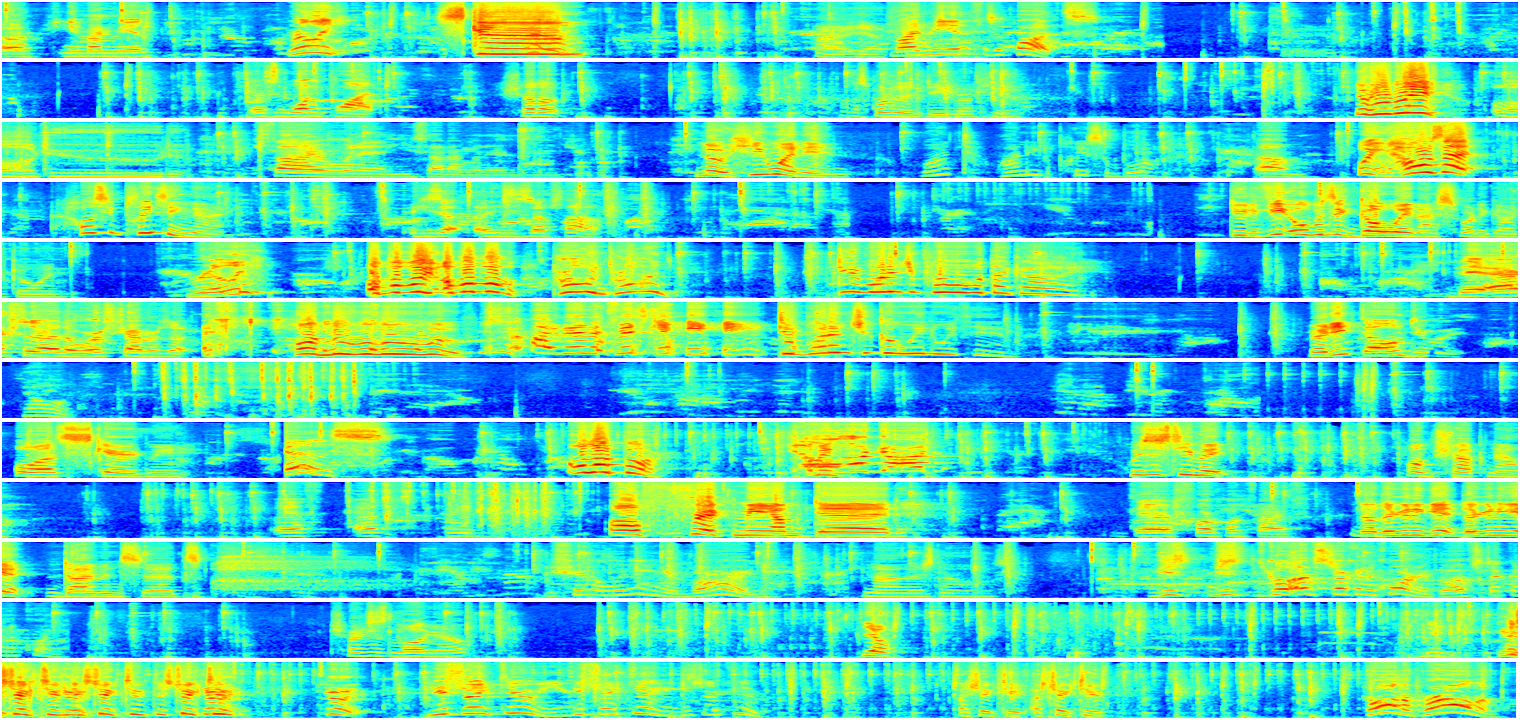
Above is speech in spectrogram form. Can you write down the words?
Uh, can you mind me in? Really? Scum. Alright, yeah. Mind me in for the pots. There's one pot. Shut up. I just wanted to debuff you. Yo, he went in! Oh, dude. You thought I went in. You thought I went in. didn't you? No, he went in. What? Why did he place a block? Um, Wait, how is that? How is he placing that? he's up, uh, he's up top. Dude, if he opens it, go in. I swear to God, go in. Really? Oh, wait, oh, but, pearl in, Perlin! Dude, why did you pearl in with that guy? They actually are the worst trappers. Up. Hold on, move, move, move, move. I'm in the fish game. Dude, why didn't you go in with him? Ready? Don't do it. Don't. Oh, that scared me. Yes. Oh, Akbar! oh mean- my god. Where's his teammate? Oh, I'm trapped now. F F. Oh, frick me, I'm dead. They're 4.5. No, they're gonna get, they're gonna get diamond sets. You shouldn't win in your bard. No, there's no holes. Just, just go up stuck in a corner. Go up stuck in a corner. Should I just log out? Yo, Dude, there's strike two, there's strike two, there's strike do two. Do it. You strike two. You can strike two. You can strike two. I strike two, I strike two. Go on him. Pearl on him.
